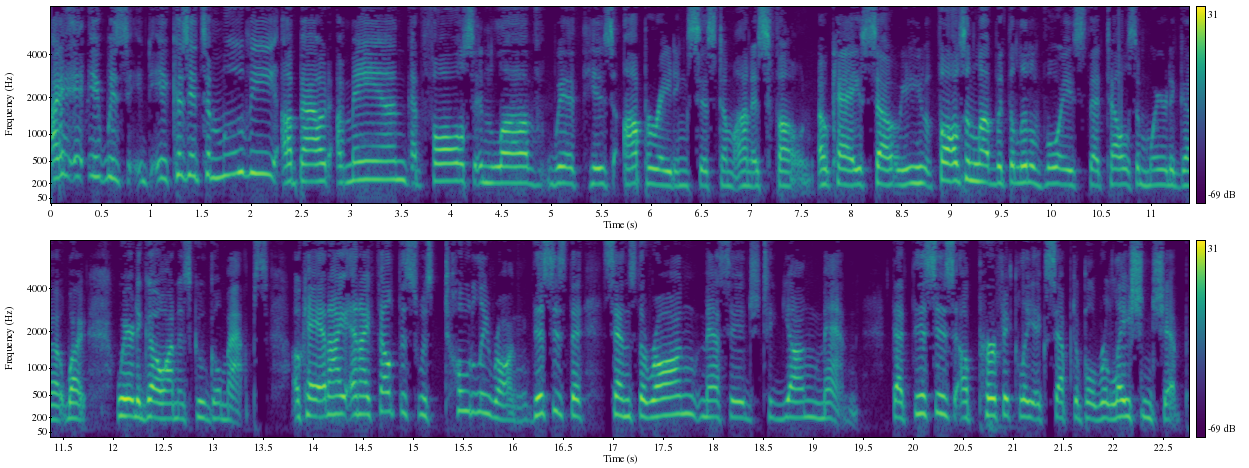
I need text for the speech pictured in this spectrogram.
I it was because it, it's a movie about a man that falls in love with his operating system on his phone. Okay, so he falls in love with the little voice that tells him where to go, where, where to go on his Google Maps. Okay, and I and I felt this was totally wrong. This is the sends the wrong message to young men that this is a perfectly acceptable relationship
